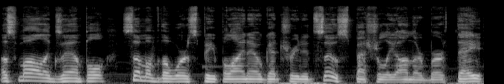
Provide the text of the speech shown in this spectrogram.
A small example, some of the worst people I know get treated so specially on their birthday,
